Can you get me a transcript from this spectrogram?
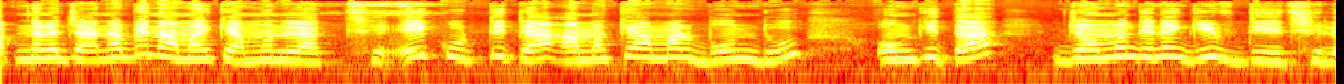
আপনারা জানাবেন আমায় কেমন লাগছে। এই কুর্তিটা আমাকে আমার বন্ধু অঙ্কিতা জন্মদিনে গিফট দিয়েছিল।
